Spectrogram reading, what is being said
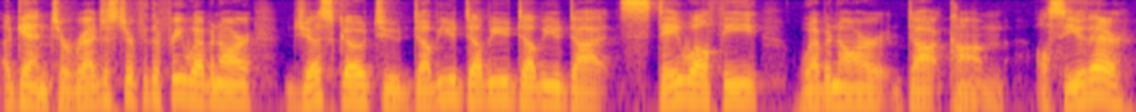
again, to register for the free webinar, just go to www.staywealthywebinar.com. I'll see you there.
